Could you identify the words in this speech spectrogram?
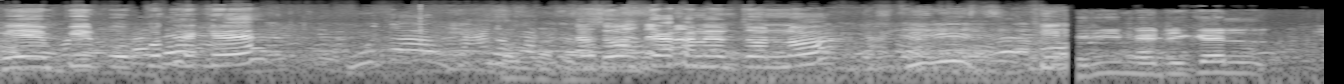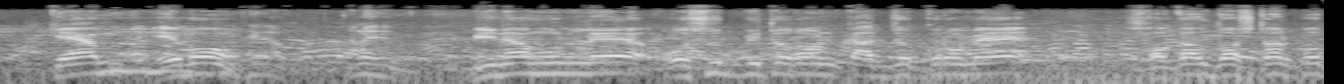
বিএনপির পক্ষ থেকে চোখ দেখানোর জন্য ফ্রি মেডিকেল ক্যাম্প এবং বিনামূল্যে ওষুধ বিতরণ কার্যক্রমে সকাল দশটার পর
